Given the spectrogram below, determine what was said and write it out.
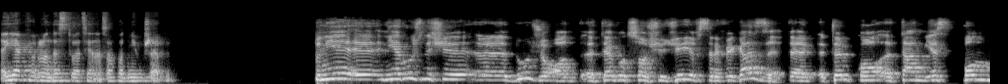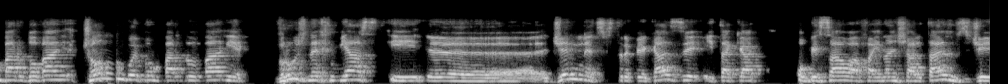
jak wygląda sytuacja na zachodnim brzegu? To nie, nie różni się dużo od tego, co się dzieje w strefie gazy, tylko tam jest bombardowanie, ciągłe bombardowanie w różnych miast i e, dzielnic w strefie gazy i tak jak opisała Financial Times, gdzie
